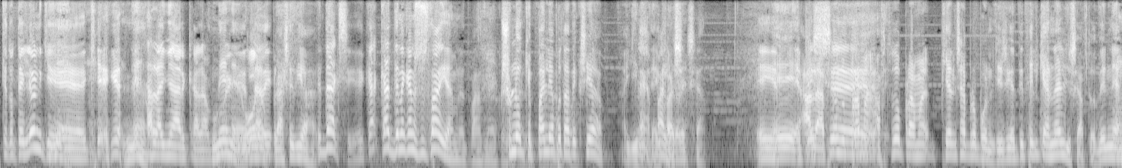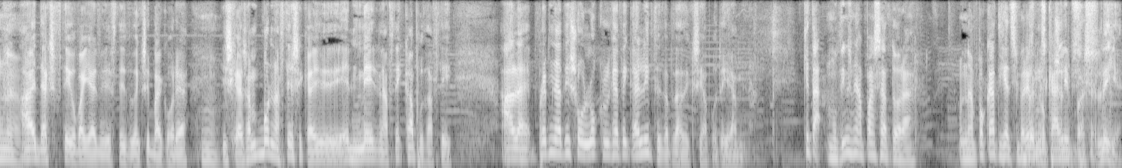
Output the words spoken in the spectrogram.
και το τελειώνει και, Ναι. και Ναι. αλανιάρικα να πούμε. Ναι, ναι, Και ωραίο, πλασίδια. Εντάξει, κά- κάτι δεν έκανε σωστά η άμυνα του Παναθηναϊκού. Σου λέω και πάλι από τα δεξιά. ναι, Γίνεται η πάλι τα φάση. Δεξιά. Ε, επίσης, αλλά αυτό το, ε, πράγμα, αυτό το πράγμα πιάνει σαν προπονητής γιατί θέλει και ανάλυση αυτό. Δεν είναι. Ναι. Α, εντάξει, φταίει ο Βαγιανίδης, φταίει το δεξιμπάκ, ωραία. Ησυχάζαμε. Μπορεί να φταίει σε κα- εν μέρη, να φταίει, κάπου θα φταίει. Αλλά πρέπει να δεις ολόκληρο γιατί δεν καλύπτεται από τα δεξιά ποτέ η άμυνα. Κοίτα, μου δίνεις μια πάσα τώρα να πω κάτι για τις Παίρνω περίφημε πίσω την καλύψεις. πάσα, λέγε.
